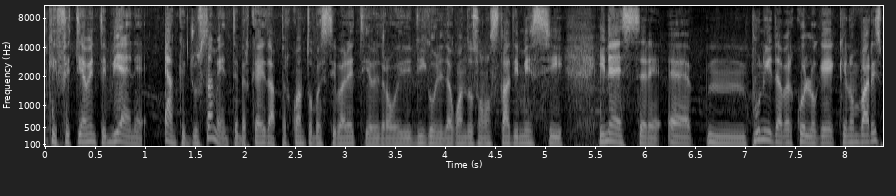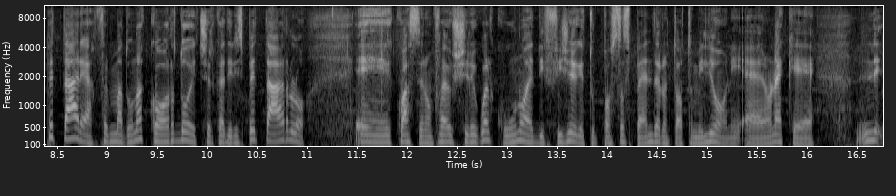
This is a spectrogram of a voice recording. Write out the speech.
che effettivamente viene e anche giustamente per carità per quanto questi paletti li trovo ridicoli da quando sono stati messi in essere eh, mh, punita per quello che, che non va a rispettare ha firmato un accordo e cerca di rispettarlo e qua se non fai uscire qualcuno è difficile che tu possa spendere 28 milioni eh, non è che ne-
